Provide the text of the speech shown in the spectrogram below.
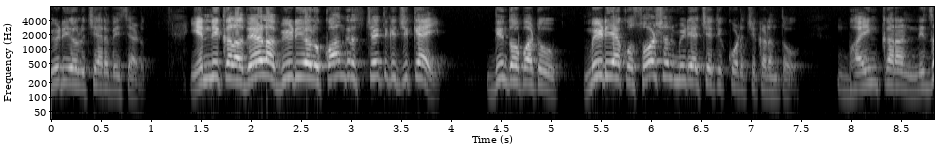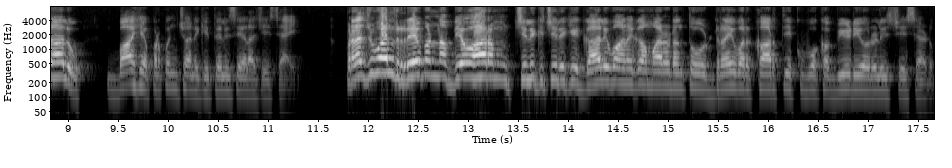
వీడియోలు చేరవేశాడు. ఎన్నికల వేళ వీడియోలు కాంగ్రెస్ చేతికి చిక్కాయి. దీంతో పాటు మీడియాకు సోషల్ మీడియా చేతికి కూడా చిక్కడంతో భయంకర నిజాలు బాహ్య ప్రపంచానికి తెలిసేలా చేశాయి. ప్రజ్వల్ రేవన్న వ్యవహారం చిలికి చిలికి గాలివానగా మారడంతో డ్రైవర్ కార్తీక్ ఒక వీడియో రిలీజ్ చేశాడు.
